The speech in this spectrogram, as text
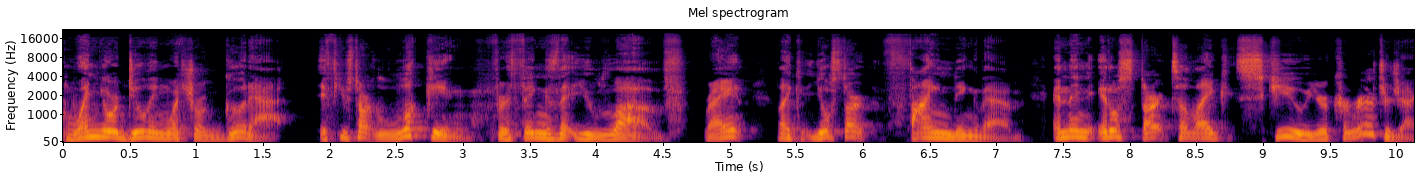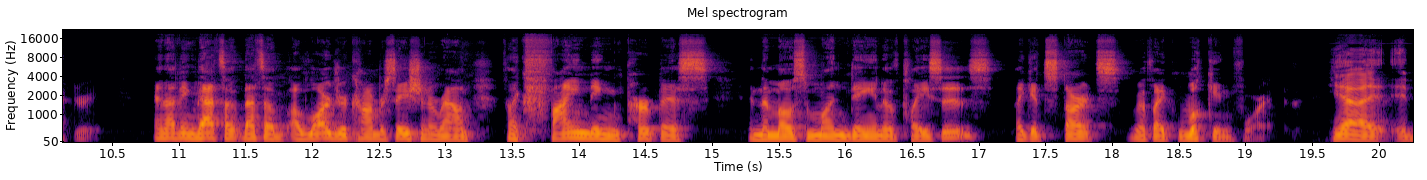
when you're doing what you're good at if you start looking for things that you love right like you'll start finding them. And then it'll start to like skew your career trajectory and i think that's a that's a, a larger conversation around like finding purpose in the most mundane of places. Like it starts with like looking for it. Yeah it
